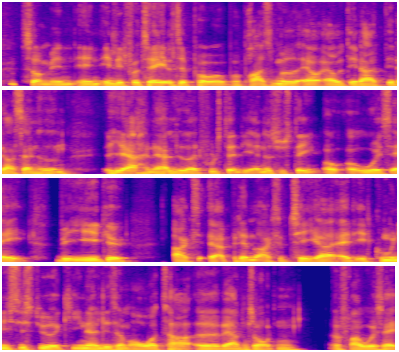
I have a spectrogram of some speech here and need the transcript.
som en, en, en lidt fortalelse på, på pressemødet, er, er jo det der, det, der er sandheden. Ja, han er leder af et fuldstændig andet system, og, og USA vil ikke på den måde acceptere, at et kommunistisk styret Kina ligesom overtager øh, verdensordenen øh, fra USA.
